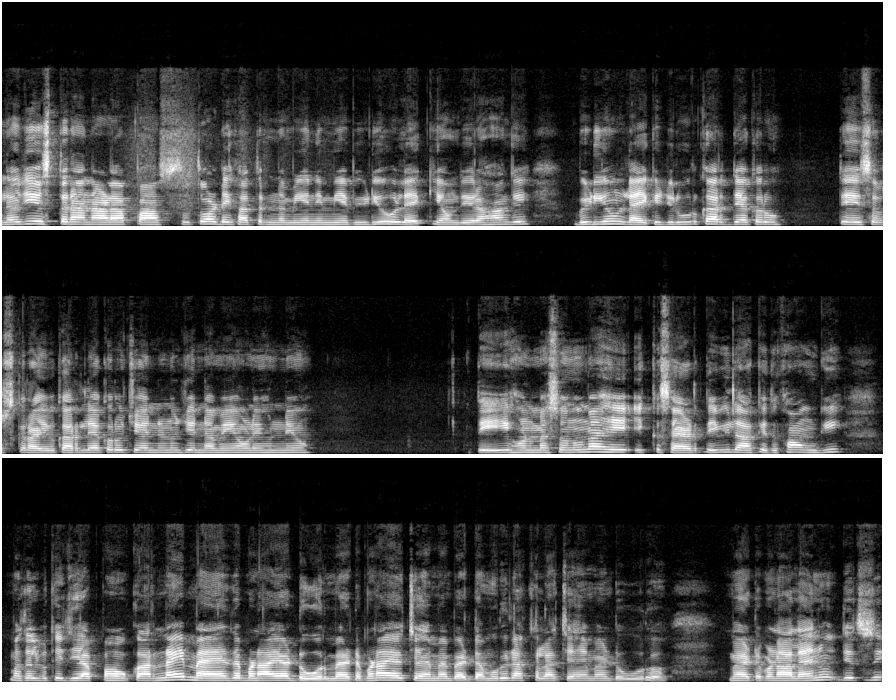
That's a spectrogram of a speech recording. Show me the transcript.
ਲਓ ਜੀ, ਇਸ ਤਰ੍ਹਾਂ ਨਾਲ ਆਪਾਂ ਸ- ਤੁਹਾਡੇ ਖਾਤਰ ਨਵੀਆਂ ਨਵੀਆਂ ਵੀਡੀਓ ਲੈ ਕੇ ਆਉਂਦੇ ਰਹਾਂਗੇ ਵੀਡੀਓ ਨੂੰ ਲਾਈਕ ਜ਼ਰੂਰ ਕਰ ਦਿਆ ਕਰੋ। ਤੇ ਸਬਸਕ੍ਰਾਈਬ ਕਰ ਲਿਆ ਕਰੋ ਚੈਨਲ ਨੂੰ ਜੇ ਨਵੇਂ ਆਉਣੇ ਹੁੰਨੇ ਹੋ। ਤੇ ਹੁਣ ਮੈਂ ਤੁਹਾਨੂੰ ਨਾ ਇਹ ਇੱਕ ਸਾਈਡ ਤੇ ਵੀ ਲਾ ਕੇ ਦਿਖਾਉਂਗੀ। ਮਤਲਬ ਕਿ ਜੇ ਆਪਾਂ ਉਹ ਕਰਨਾ ਹੈ ਮੈਂ ਤਾਂ ਬਣਾਇਆ ਡੋਰ ਮੈਟ ਬਣਾਇਆ, ਚਾਹੇ ਮੈਂ ਬੈੱਡਾਂ ਮੂਰੇ ਰੱਖ ਲਾ, ਚਾਹੇ ਮੈਂ ਡੋਰ ਮੈਟ ਬਣਾ ਲਾਂ ਇਹਨੂੰ। ਜੇ ਤੁਸੀਂ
